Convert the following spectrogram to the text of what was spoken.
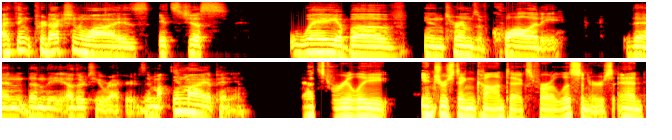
I think, production wise, it's just way above in terms of quality than than the other two records, in my in my opinion. That's really interesting context for our listeners. And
